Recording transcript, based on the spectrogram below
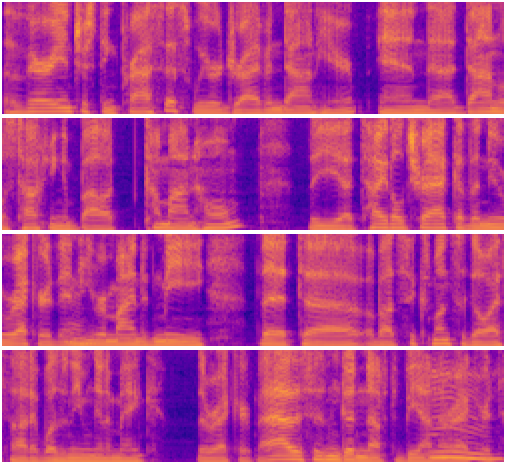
a very interesting process. We were driving down here, and uh, Don was talking about "Come On Home," the uh, title track of the new record, and he reminded me that uh, about six months ago, I thought it wasn't even going to make the record. Ah, this isn't good enough to be on the record.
